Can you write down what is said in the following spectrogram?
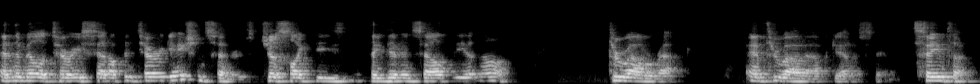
and the military set up interrogation centers, just like these they did in South Vietnam, throughout Iraq, and throughout Afghanistan. Same thing.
